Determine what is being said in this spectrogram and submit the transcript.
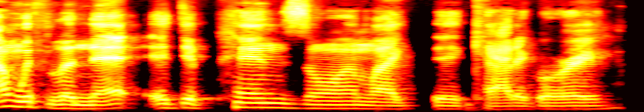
I'm with Lynette. It depends on like the category,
